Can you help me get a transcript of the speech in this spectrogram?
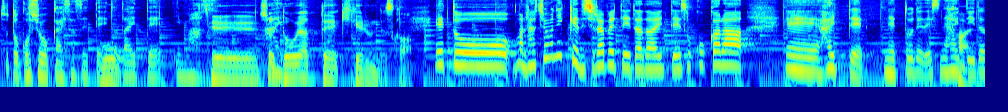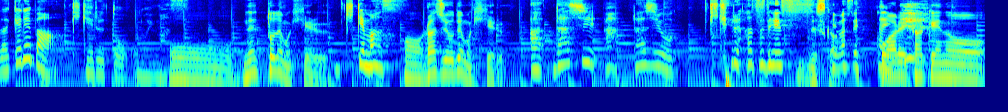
ちょっとご紹介させていただいています。へえそれはいどうやって聞けるんですか、えっとまあ、ラジオ日経で調べていただいてそこから、えー入ってネットでですね入っていただければ聞けると思います。おーネットでも聞ける？聞けます。あラジオでも聞ける？あラジあラジオ聞けるはずです。ですか？すいません。壊はいれかけの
